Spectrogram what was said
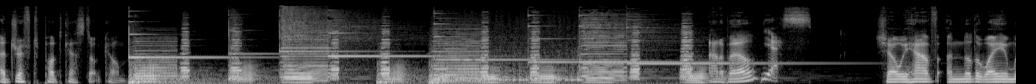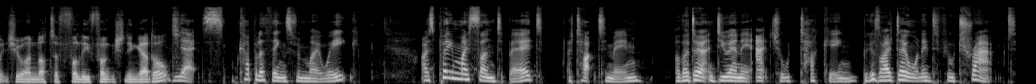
adriftpodcast.com. Annabel, Yes. shall we have another way in which you are not a fully functioning adult? Yes. A couple of things from my week. I was putting my son to bed. I tucked him in, although I don't do any actual tucking because I don't want him to feel trapped.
